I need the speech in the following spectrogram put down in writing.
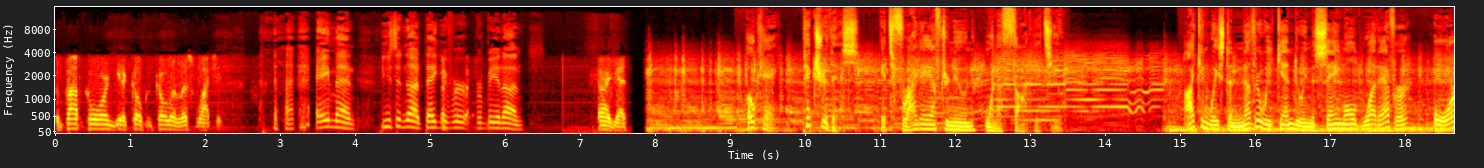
some popcorn, get a Coca Cola, and let's watch it. Amen. Houston Nutt, thank you for for being on. All right, guys. Okay, picture this. It's Friday afternoon when a thought hits you. I can waste another weekend doing the same old whatever, or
